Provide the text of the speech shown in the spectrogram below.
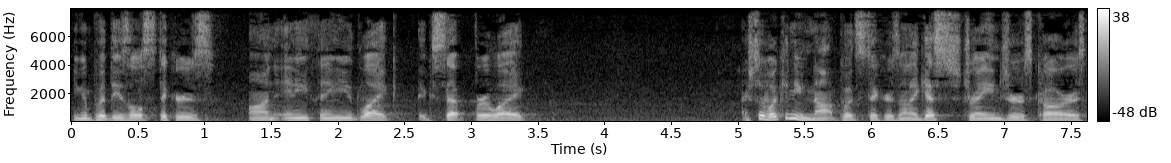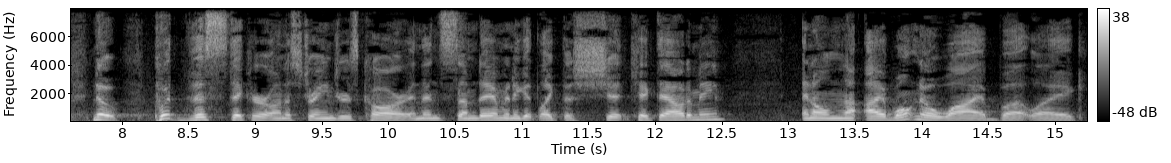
you can put these little stickers on anything you'd like, except for like. Actually, what can you not put stickers on? I guess strangers' cars. No, put this sticker on a stranger's car, and then someday I'm gonna get like the shit kicked out of me, and I'll not, I won't know why, but like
